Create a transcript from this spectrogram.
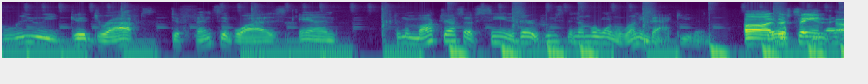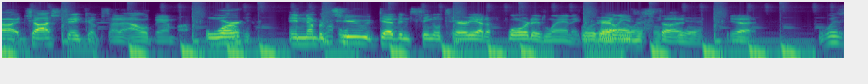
really good draft defensive wise and from the mock drafts I've seen, is there who's the number one running back even? Uh, they're saying uh, Josh Jacobs out of Alabama, or in number two, Devin Singletary out of Florida Atlantic. Florida Apparently, Atlantic, he's a stud. Yeah. yeah. Was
